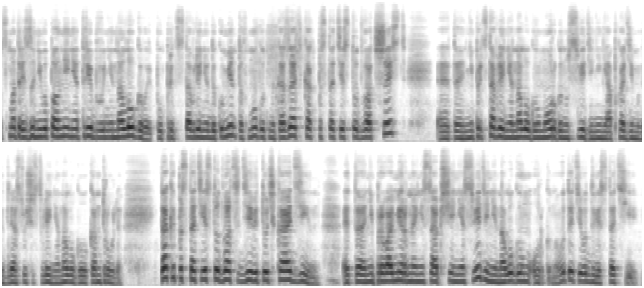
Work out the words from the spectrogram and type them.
Смотри, за невыполнение требований налоговой по представлению документов могут наказать как по статье 126, это не представление налоговому органу сведений, необходимых для осуществления налогового контроля, так и по статье 129.1, это неправомерное несообщение сведений налоговому органу. Вот эти вот две статьи.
